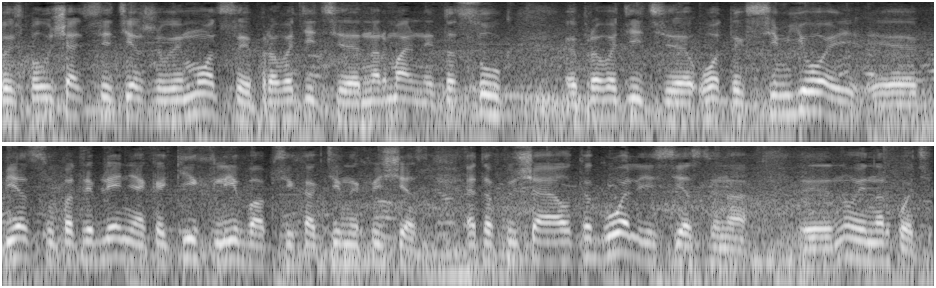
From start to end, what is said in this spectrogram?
То есть получать все те же эмоции, проводить э, нормальный досуг, э, проводить э, отдых с семьей э, без употребления каких-либо психоактивных веществ. Это включая алкоголь, естественно, э, ну и наркотики.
